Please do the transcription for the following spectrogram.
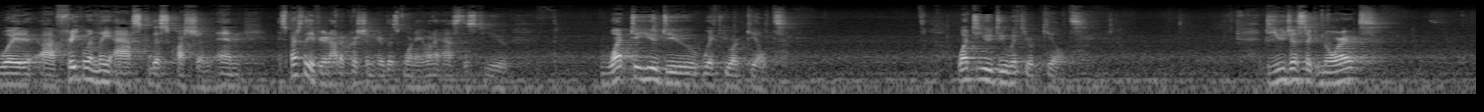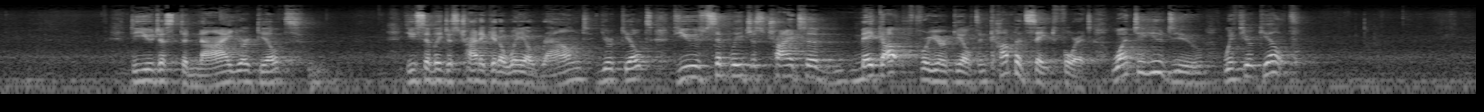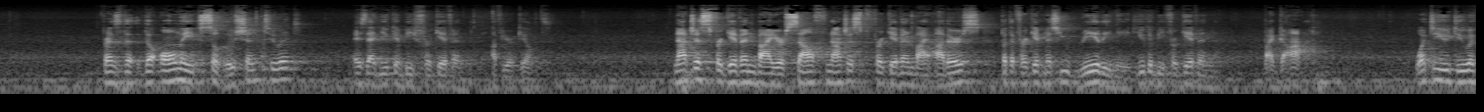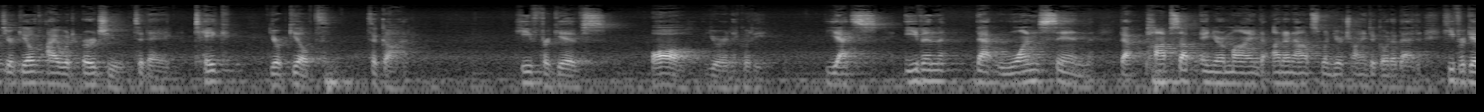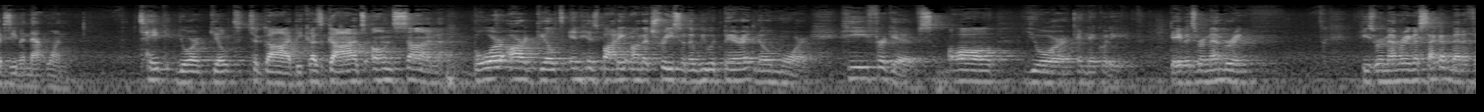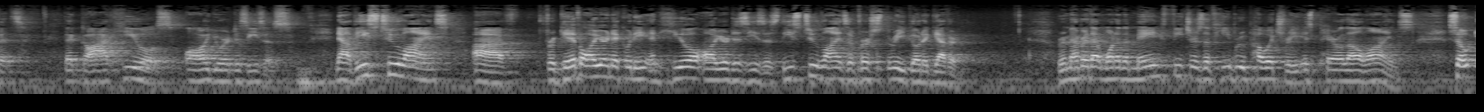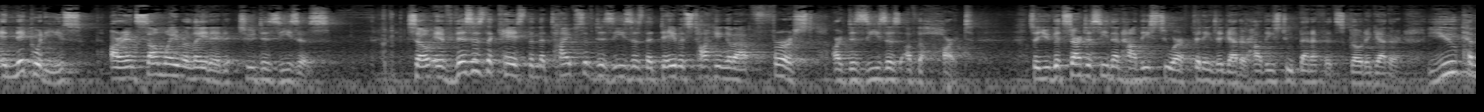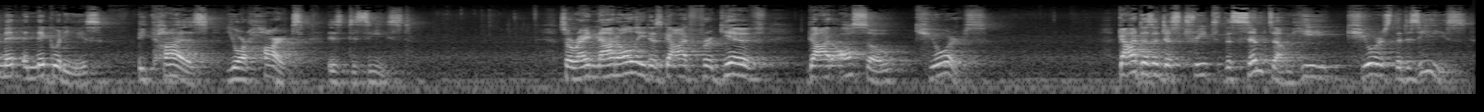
would uh, frequently ask this question. And especially if you're not a Christian here this morning, I want to ask this to you. What do you do with your guilt? What do you do with your guilt? Do you just ignore it? Do you just deny your guilt? Do you simply just try to get away around your guilt? Do you simply just try to make up for your guilt and compensate for it? What do you do with your guilt? Friends, the, the only solution to it is that you can be forgiven of your guilt. Not just forgiven by yourself, not just forgiven by others, but the forgiveness you really need. You can be forgiven by God. What do you do with your guilt? I would urge you today take your guilt to God. He forgives all your iniquity. Yes, even that one sin that pops up in your mind unannounced when you're trying to go to bed. He forgives even that one. Take your guilt to God because God's own Son bore our guilt in his body on the tree so that we would bear it no more. He forgives all your iniquity. David's remembering. He's remembering a second benefit that God heals all your diseases. Now, these two lines uh, Forgive all your iniquity and heal all your diseases. These two lines of verse 3 go together. Remember that one of the main features of Hebrew poetry is parallel lines. So iniquities are in some way related to diseases. So if this is the case, then the types of diseases that David's talking about first are diseases of the heart. So you could start to see then how these two are fitting together, how these two benefits go together. You commit iniquities because your heart is diseased. So, right, not only does God forgive, God also cures. God doesn't just treat the symptom, He cures the disease.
